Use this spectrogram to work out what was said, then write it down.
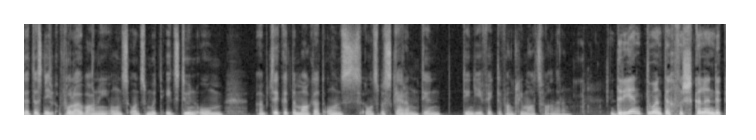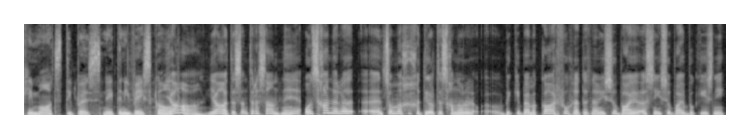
dit is nie volhoubaar nie. Ons ons moet iets doen om um, seker te maak dat ons ons beskerm teen teen die effekte van klimaatsverandering. 23 verskillende klimaatstipes net in die Wes-Kaap. Ja, ja, dit is interessant, né? Nee? Ons gaan hulle in sommige gedeeltes gaan hulle 'n bietjie bymekaar voeg dat dit nou nie so baie is nie, so baie boekies nie,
